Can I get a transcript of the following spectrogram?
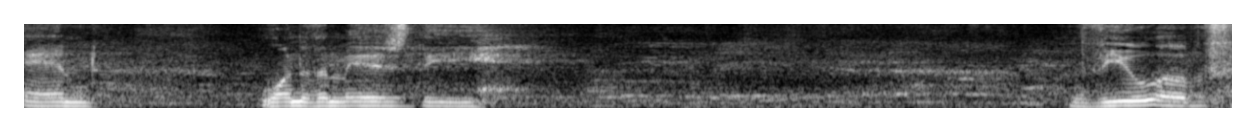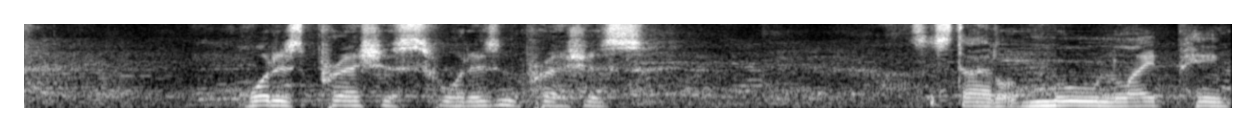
and one of them is the view of what is precious, what isn't precious. This is titled Moonlight Pink,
